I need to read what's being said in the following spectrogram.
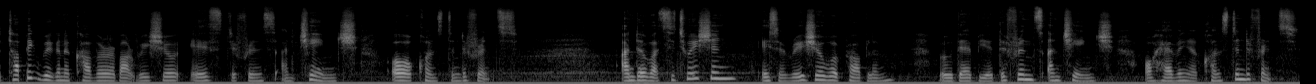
The topic we're going to cover about ratio is difference and change or constant difference. Under what situation is a ratio word problem? Will there be a difference and change or having a constant difference?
